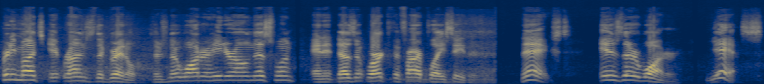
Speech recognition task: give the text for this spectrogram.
Pretty much it runs the griddle. There's no water heater on this one and it doesn't work the fireplace either. Next, is there water? Yes.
